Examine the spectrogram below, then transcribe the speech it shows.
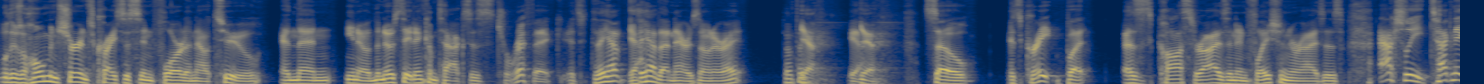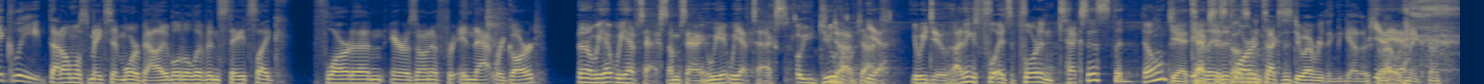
well, there's a home insurance crisis in Florida now too, and then you know the no state income tax is terrific. It's they have Yeah. they have that in Arizona, right? Don't they? Yeah. yeah. Yeah. So it's great, but as costs rise and inflation rises, actually, technically, that almost makes it more valuable to live in states like Florida and Arizona for in that regard. No, no, we have we have tax. I'm saying we we have tax. Oh, you do We have don't. tax. Yeah, yeah, we do. I think it's Flo- it's Florida and Texas that don't. Yeah, Yeah, Texas they. Florida and Texas do everything together, so Yeah, that yeah. would make sense.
